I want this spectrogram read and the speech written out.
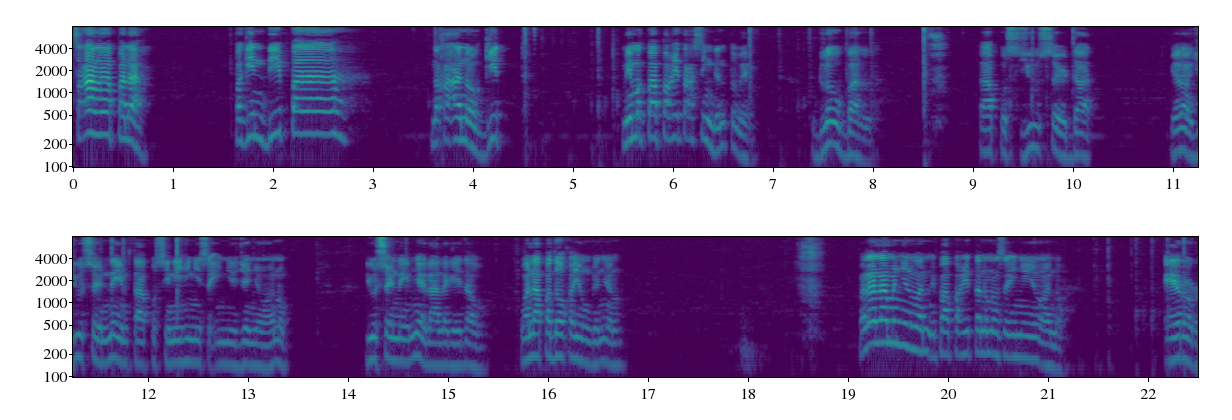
Saka nga pala, pag hindi pa nakaano, git, may magpapakita kasing ganito eh. Global. Tapos user dot. Ang username. Tapos sinihingi sa inyo dyan yung ano. Username niya, ilalagay daw. Wala pa daw kayong ganyan. Malalaman nyo naman, ipapakita naman sa inyo yung ano. Error.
